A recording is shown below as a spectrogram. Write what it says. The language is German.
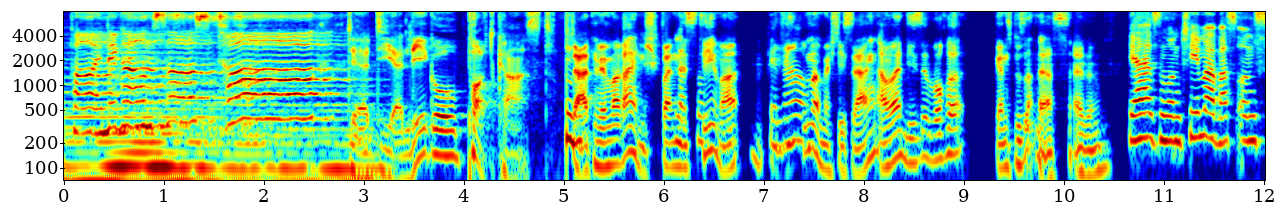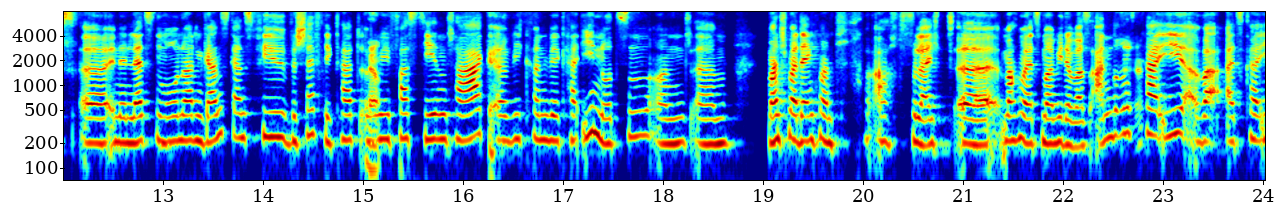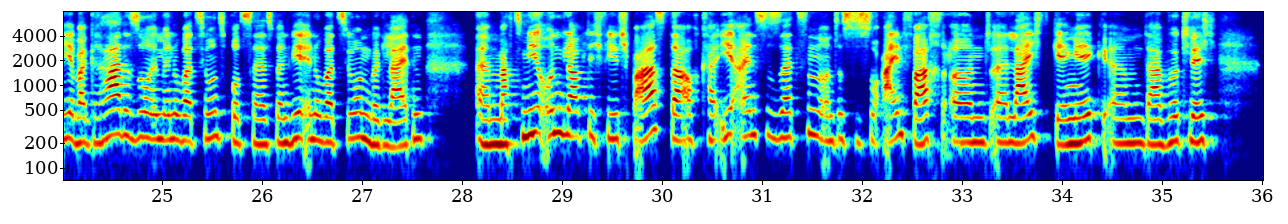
Finding Answers Talk. Der Dialego Podcast. Starten wir mal rein. Spannendes Thema. Genau. Wie immer möchte ich sagen, aber diese Woche ganz besonders. Also. Ja, ist so ein Thema, was uns äh, in den letzten Monaten ganz, ganz viel beschäftigt hat. Irgendwie ja. fast jeden Tag. Äh, wie können wir KI nutzen? Und ähm, manchmal denkt man, ach, vielleicht äh, machen wir jetzt mal wieder was anderes KI, aber als KI, aber gerade so im Innovationsprozess, wenn wir Innovationen begleiten, ähm, macht es mir unglaublich viel Spaß, da auch KI einzusetzen und es ist so einfach und äh, leichtgängig, ähm, da wirklich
